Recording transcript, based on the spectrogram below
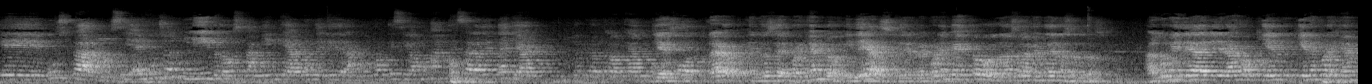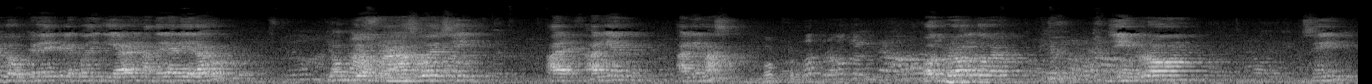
eh, buscarnos. ¿sí? Hay muchos libros también que hablan de liderazgo, porque si vamos a empezar a detallar, yo creo que va a quedar Yes, claro, entonces, por ejemplo, ideas. Eh, recuerden que esto no es solamente de nosotros. ¿Alguna idea de liderazgo? ¿Quién, ¿Quiénes, por ejemplo, creen que le pueden guiar en materia de liderazgo? Yo John más. Maxwell, sí. ¿Al- ¿Alguien, ¿Alguien más? Bob Proctor, Jim Rohn, ¿sí?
